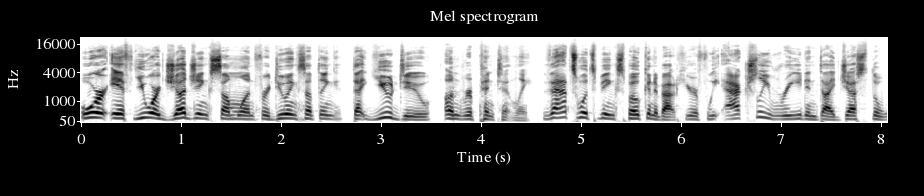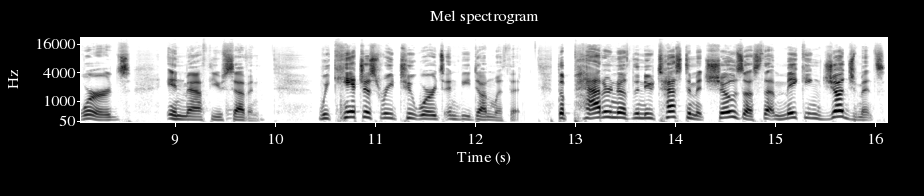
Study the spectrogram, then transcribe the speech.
or if you are judging someone for doing something that you do unrepentantly. That's what's being spoken about here if we actually read and digest the words in Matthew 7. We can't just read two words and be done with it. The pattern of the New Testament shows us that making judgments,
